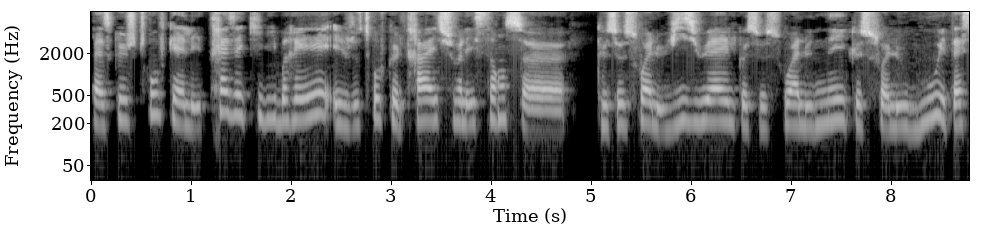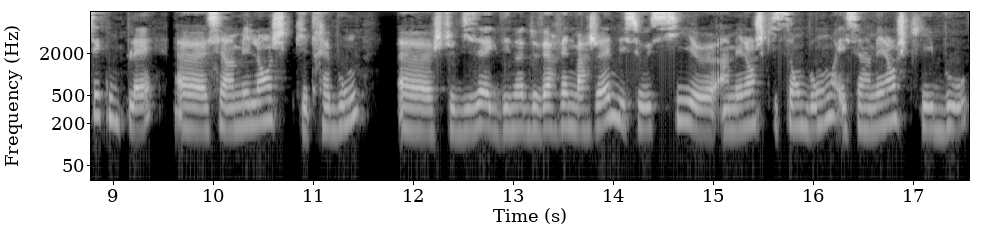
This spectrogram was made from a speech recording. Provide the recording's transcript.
parce que je trouve qu'elle est très équilibrée et je trouve que le travail sur l'essence, euh, que ce soit le visuel, que ce soit le nez, que ce soit le goût, est assez complet. Euh, c'est un mélange qui est très bon. Euh, je te disais avec des notes de verveine margène, mais c'est aussi euh, un mélange qui sent bon et c'est un mélange qui est beau.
